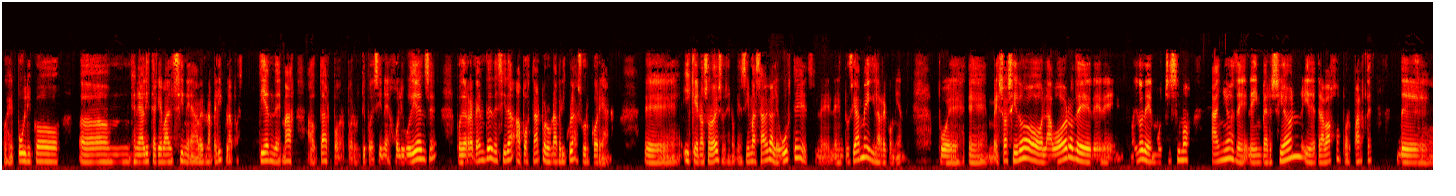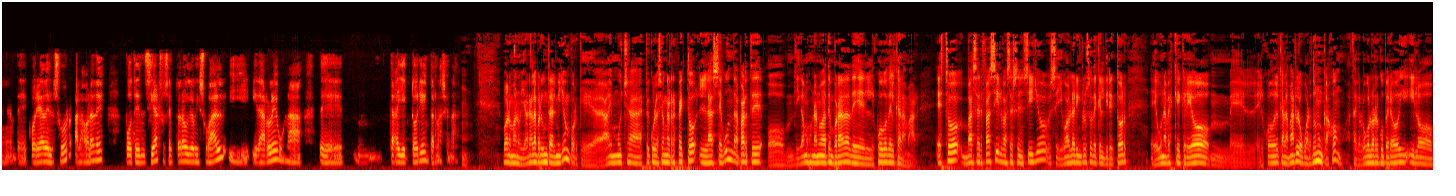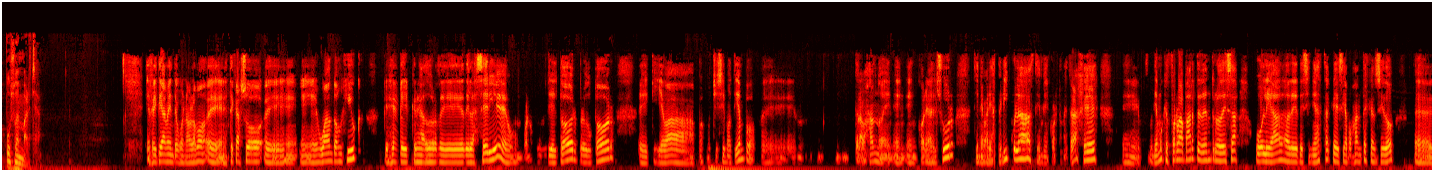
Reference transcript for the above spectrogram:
pues el público um, generalista que va al cine a ver una película, pues tiende más a optar por, por un tipo de cine hollywoodiense, pues de repente decida apostar por una película surcoreana. Eh, y que no solo eso, sino que encima salga, le guste, le, entusiasme y la recomiende. Pues eh, eso ha sido labor de, de, digo, de muchísimos años de, inversión y de trabajo por parte de, Corea del Sur a la hora de potenciar su sector audiovisual y, darle una eh, trayectoria internacional. Mm. Bueno, Manu, y ahora la pregunta del millón, porque hay mucha especulación al respecto. La segunda parte, o digamos una nueva temporada del juego del calamar. Esto va a ser fácil, va a ser sencillo. Se llegó a hablar incluso de que el director, eh, una vez que creó mm, el, juego del calamar, lo guardó en un cajón, hasta que luego lo recuperó y, lo puso en marcha. Efectivamente, bueno, hablamos eh, en este caso eh, eh Wang que es el creador de, la serie, un, bueno, un director, productor, eh, que lleva pues muchísimo tiempo eh, trabajando en, Corea del Sur, tiene varias películas, tiene cortometrajes, eh, digamos que forma parte dentro de esa oleada de, cineastas que decíamos antes que han sido,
